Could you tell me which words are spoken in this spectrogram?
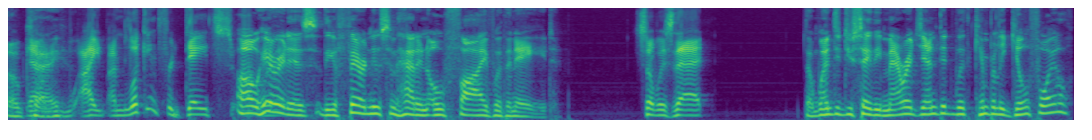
Okay. Now, I, I'm looking for dates. Oh, here it is. The affair Newsom had in 05 with an aide. So was that. Then when did you say the marriage ended with Kimberly Guilfoyle?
